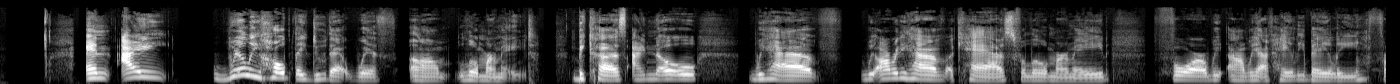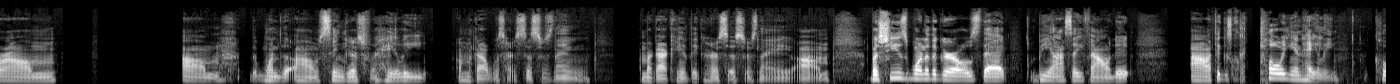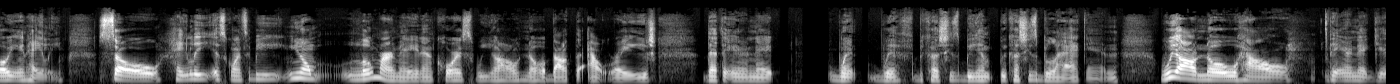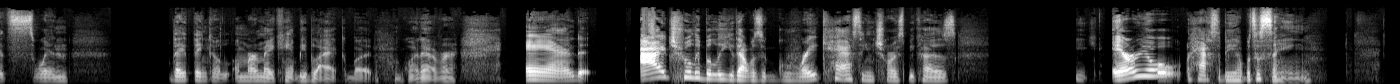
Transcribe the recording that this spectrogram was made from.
And I really hope they do that with um, Little Mermaid because I know we have we already have a cast for Little Mermaid. For we uh, we have Halle Bailey from um one of the um singers for Halle. Oh my God, what's her sister's name? Oh my God, I can't think of her sister's name. Um, but she's one of the girls that Beyonce founded. Uh, I think it's Chloe and Halle. Chloe and Halle. So Halle is going to be, you know, Little Mermaid, and of course we all know about the outrage that the internet went with because she's being because she's black, and we all know how the internet gets when they think a, a mermaid can't be black, but whatever. And I truly believe that was a great casting choice because Ariel has to be able to sing.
